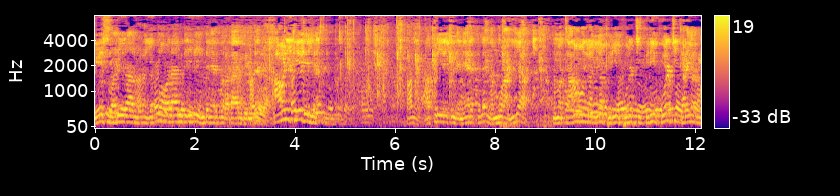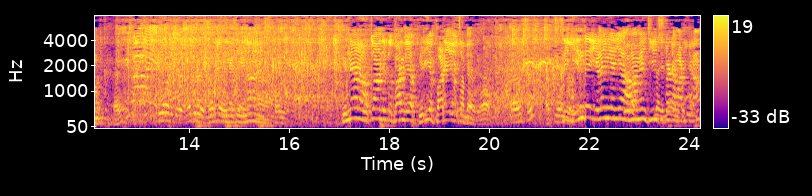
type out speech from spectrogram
இயேசு வருகிறார் எப்போ வர்றாருன்னு தெரியல எந்த நேரத்துல வர்றாருன்னு தெரியல. அவனுக்கே தெரியல. அப்படி இருக்கின்ற நேரத்துல நம்ம ஐயா நம்ம தாமோதர ஐயா பெரிய புரட்சி பெரிய புரட்சி தலைவர் நமக்கு கேட்டீங்கன்னா பின்னால உட்கார்ந்துருக்க பாருங்க பெரிய படையை வச்சிருக்காரு. எந்த இளைஞரையும் அவனே ஜீன்ஸ் பேட்ட மாட்டிக்கிறான்?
